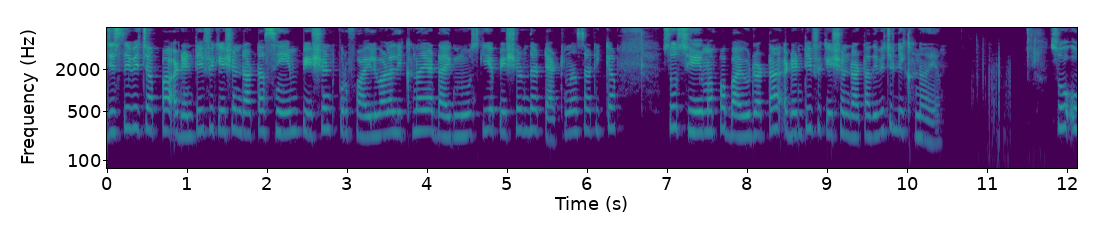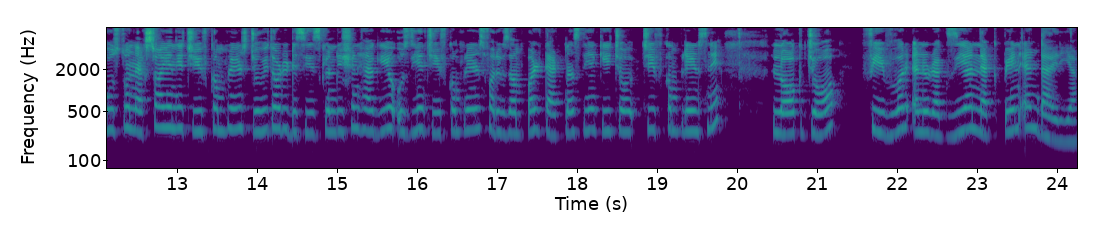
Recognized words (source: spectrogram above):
ਜਿਸ ਦੇ ਵਿੱਚ ਆਪਾਂ identification data same patient profile ਵਾਲਾ ਲਿਖਣਾ ਹੈ ਡਾਇਗਨੋਸ ਕੀ ਹੈ ਪੇਸ਼ੈਂਟ ਦਾ ਟੈਟਨਸ ਆ, ਠੀਕ ਆ? ਸੋ ਸੇਮ ਆਪਾਂ ਬਾਇਓ ਡਾਟਾ ਆਇਡੈਂਟੀਫਿਕੇਸ਼ਨ ਡਾਟਾ ਦੇ ਵਿੱਚ ਲਿਖਣਾ ਆ। ਸੋ ਉਸ ਤੋਂ ਨੈਕਸਟ ਆ ਜਾਂਦੀ ਹੈ ਚੀਫ ਕੰਪਲੇਂਟਸ ਜੋ ਵੀ ਤੁਹਾਡੀ ਡਿਸੀਜ਼ ਕੰਡੀਸ਼ਨ ਹੈਗੀ ਆ ਉਸ ਦੀਆਂ chief complaints for example tetanus ਦੀਆਂ ਕੀ ਚੀਫ ਕੰਪਲੇਂਟਸ ਨੇ? Lockjaw fever anorexia neck pain and diarrhoea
